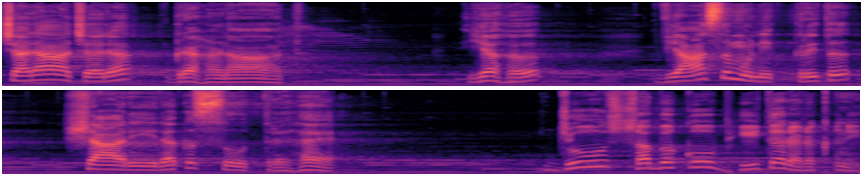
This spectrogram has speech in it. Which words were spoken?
चराचर ग्रहणात्। यह व्यास मुनिकृत शारीरक सूत्र है। जो सबको भीतर रखने,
